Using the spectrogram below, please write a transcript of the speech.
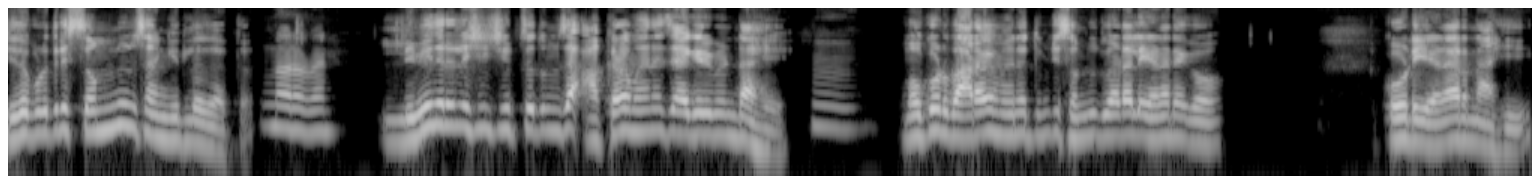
जिथं कुठेतरी समजून सांगितलं जातं. बरोबर. लिव्हिंग रिलेशनशिपचं तुमचं अकरा महिन्याचं अग्रीमेंट आहे. मग कोर्ट बाराव्या महिन्यात तुमची समजूत काढायला येणार आहे का? कोर्ट येणार नाही?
